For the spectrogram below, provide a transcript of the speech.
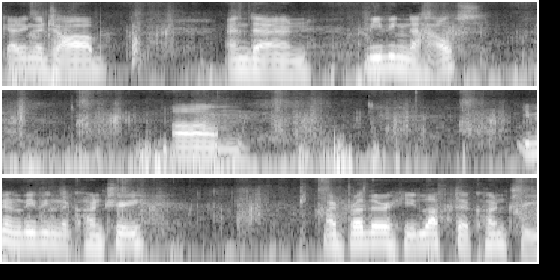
getting a job, and then leaving the house. Um, even leaving the country. My brother, he left the country,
